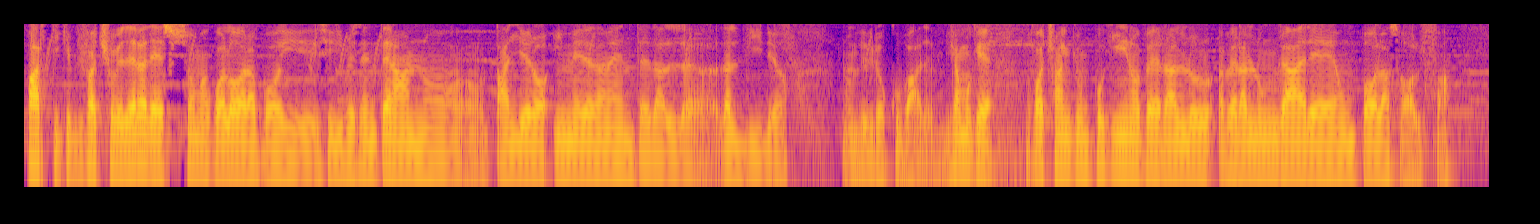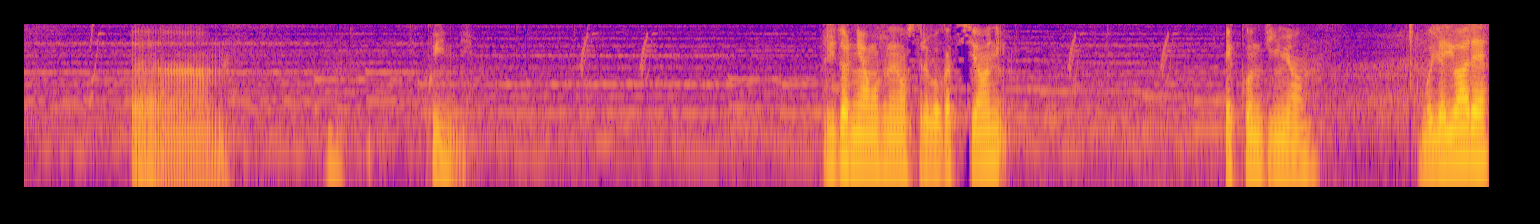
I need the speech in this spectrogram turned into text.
parti che vi faccio vedere adesso ma qualora poi si ripresenteranno taglierò immediatamente dal, dal video. Non vi preoccupate. Diciamo che lo faccio anche un pochino per, per allungare un po' la solfa. Ehm, quindi. Ritorniamo sulle nostre vocazioni e continuiamo. Voglio arrivare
